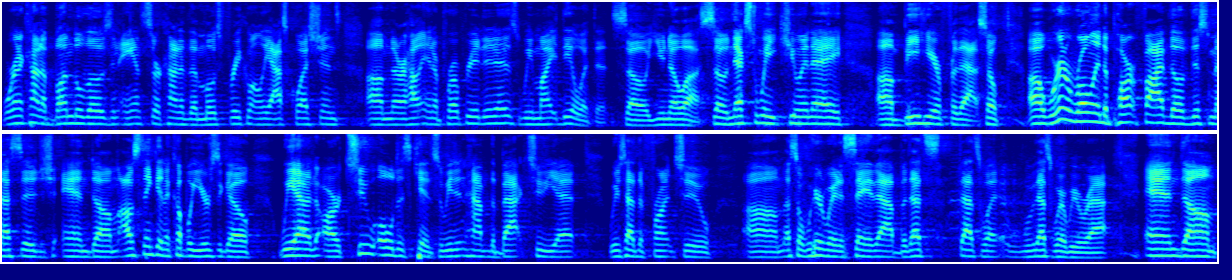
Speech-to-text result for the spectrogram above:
We're going to kind of bundle those and answer kind of the most frequently asked questions um, no matter how inappropriate it is. We might deal with it. So you know us. So next week q&a um, be here for that. So uh, we're going to roll into part five though of this message. And um, i was thinking a couple years ago we had our two oldest kids. So we didn't have the back two yet. We just had the front two um, that's a weird way to say that, but that's that's what that's where we were at. And um,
